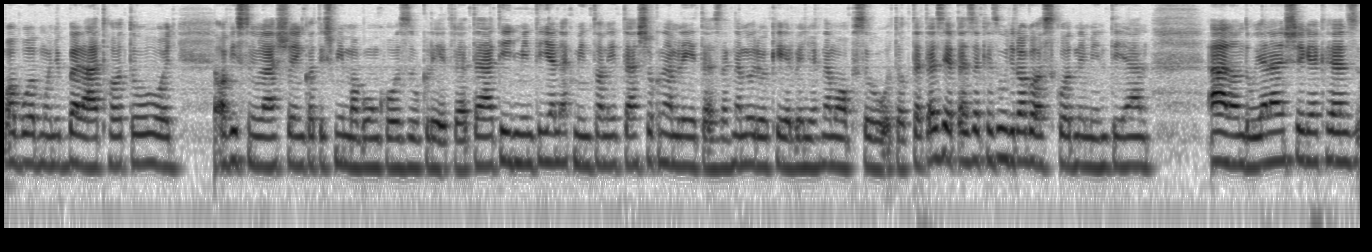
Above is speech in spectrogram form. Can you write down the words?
abból mondjuk belátható, hogy a viszonyulásainkat is mi magunk hozzuk létre. Tehát így, mint ilyenek, mint tanítások nem léteznek, nem örökérvényűek, nem abszolútok. Tehát ezért ezekhez úgy ragaszkodni, mint ilyen állandó jelenségekhez,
